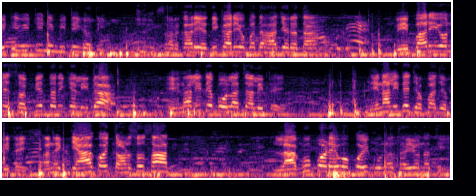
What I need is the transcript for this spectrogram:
એટીવીટીની મિટિંગ હતી. સરકારી અધિકારીઓ બધા હાજર હતા. વેપારીઓને સભ્ય તરીકે લીધા. એના લીધે બોલાચાલી થઈ. એના લીધે ઝપાઝપી થઈ. અને ત્યાં કોઈ ત્રણસો સાત લાગુ પડે એવો કોઈ ગુનો થયો નથી.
